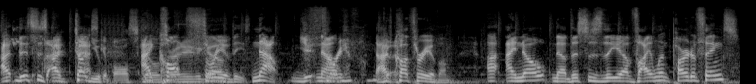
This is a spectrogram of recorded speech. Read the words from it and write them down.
I, this is, I tell you, I caught three go. of these. Now, you, now Three of them? I've caught three of them. I, I know. Now, this is the uh, violent part of things.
